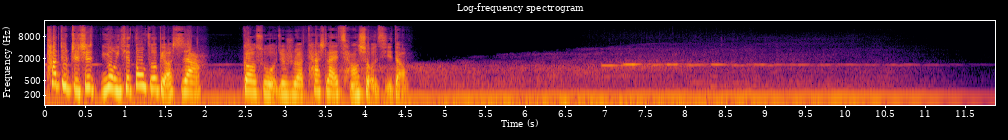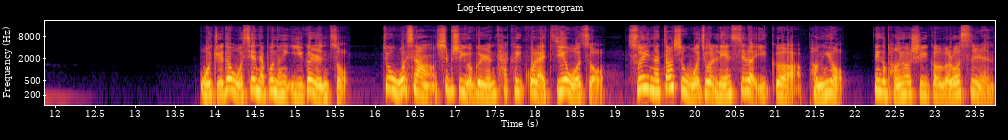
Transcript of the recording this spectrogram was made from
他就只是用一些动作表示啊，告诉我就是说他是来抢手机的。我觉得我现在不能一个人走，就我想是不是有个人他可以过来接我走，所以呢，当时我就联系了一个朋友。那个朋友是一个俄罗斯人，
